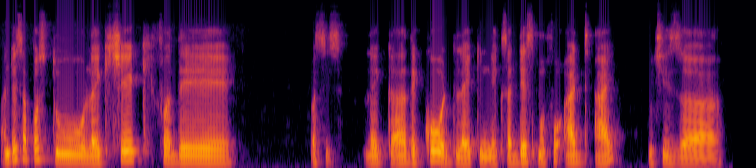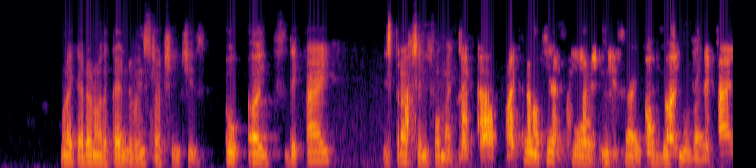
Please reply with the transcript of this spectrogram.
and they're supposed to like check for the what's this? Like uh, the code like in hexadecimal for add i, which is uh like I don't know the kind of instruction which is. Oh, uh, it's the i instruction format. Like uh, like So check for each side oh, for decimal uh, value. I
